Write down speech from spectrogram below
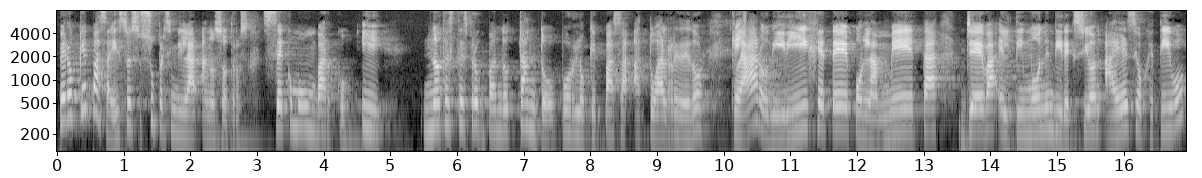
Pero ¿qué pasa? Y esto es súper similar a nosotros. Sé como un barco y no te estés preocupando tanto por lo que pasa a tu alrededor. Claro, dirígete, pon la meta, lleva el timón en dirección a ese objetivo,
